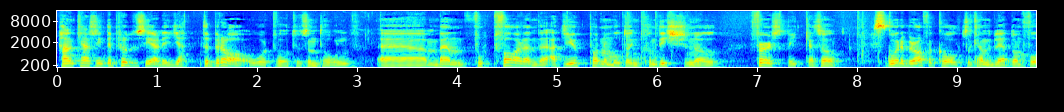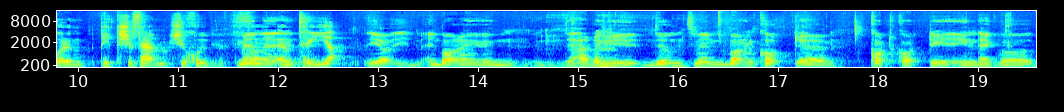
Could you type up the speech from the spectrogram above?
Han kanske inte producerade jättebra år 2012 eh, men fortfarande att ge upp honom mot en conditional first pick. Alltså, går det bra för Colts så kan det bli att de får en pick 25, 27 Men, för eh, en trea. Ja, bara, det här verkar ju dumt, men bara en kort, eh, kort, kort inlägg. Vad,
